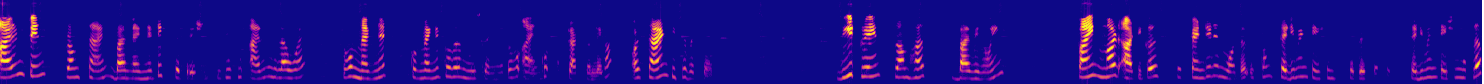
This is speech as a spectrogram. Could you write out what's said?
Iron pin from sand by magnetic separation क्योंकि उसमें आयरन मिला हुआ है तो वो मैग्नेट को मैग्नेट को अगर हम यूज़ करेंगे तो वो आयरन को अट्रैक्ट कर लेगा और सैंड पीछे बच जाएगा wheat grains from husk by winnowing. Fine mud articles suspended in water उसको हम सेडिमेंटेशन से सेपरेट करते हैं। सेडिमेंटेशन मतलब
